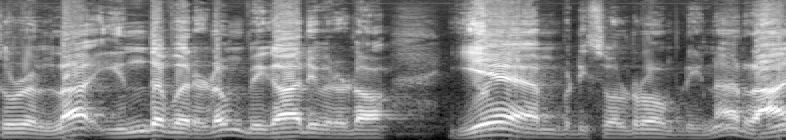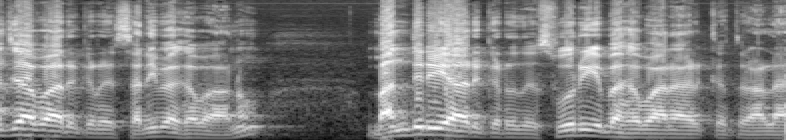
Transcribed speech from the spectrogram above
சூழல்லாம் இந்த வருடம் விகாரி வருடம். ஏன் அப்படி சொல்கிறோம் அப்படின்னா ராஜாவாக இருக்கிற சனி பகவானும் மந்திரியாக இருக்கிறது சூரிய பகவானாக இருக்கிறதுனால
